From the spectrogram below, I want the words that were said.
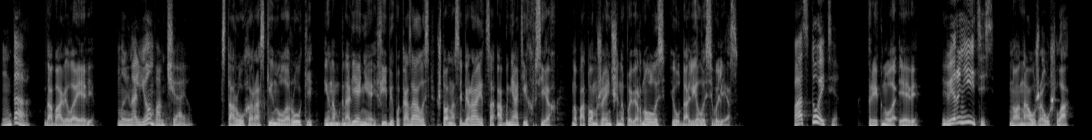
«Да», — добавила Эви. «Мы нальем вам чаю». Старуха раскинула руки, и на мгновение Фиби показалось, что она собирается обнять их всех — но потом женщина повернулась и удалилась в лес. «Постойте!» – крикнула Эви. «Вернитесь!» Но она уже ушла.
